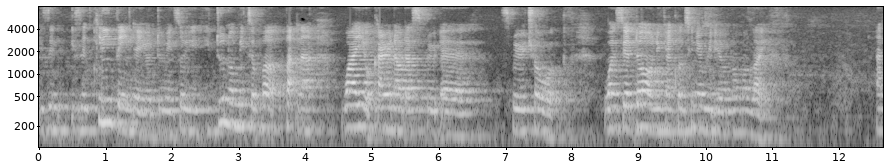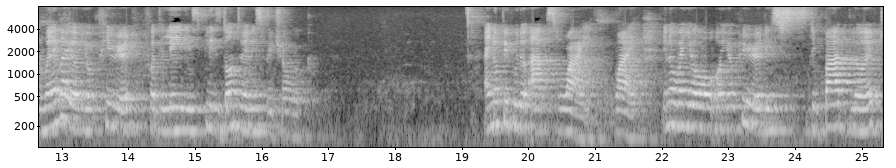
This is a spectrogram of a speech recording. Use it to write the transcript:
It's a, it's a clean thing that you're doing. So you, you do not meet your partner while you're carrying out that spirit, uh, spiritual work. Once you're done, you can continue with your normal life. And whenever you're on your period, for the ladies, please don't do any spiritual work. I know people do ask why. Why? You know, when you're on your period, it's the bad blood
